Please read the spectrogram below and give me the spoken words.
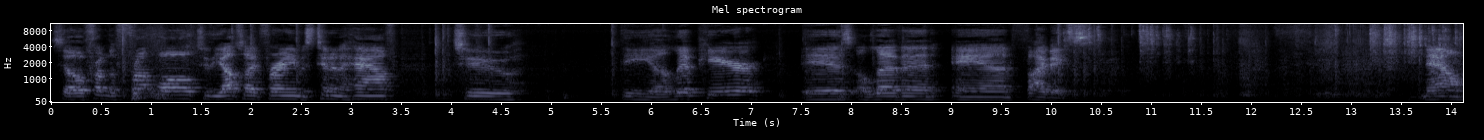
So from the front wall to the outside frame is 10 and a half to the uh, lip here is 11 and 5 eighths. Now,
